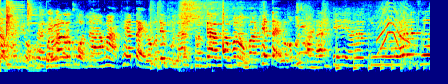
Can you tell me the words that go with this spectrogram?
จับให้พี่โอ๋เวลาเรากดน้ำอะแค่แตะเราก็ได้บุญแล้วเหมือนการทำขนมมาแค่แตะเราก็เหมือนทำแล้วอยากดูแลเธอ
